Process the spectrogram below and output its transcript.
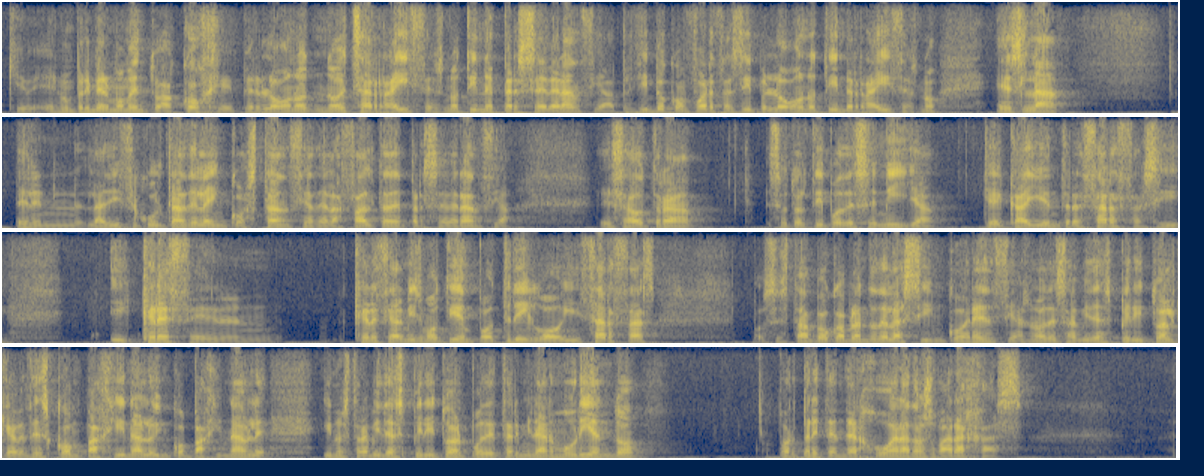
que en un primer momento acoge, pero luego no, echa raíces, no tiene perseverancia. Al principio con fuerza, sí, pero luego no tiene raíces, ¿no? Es la, la dificultad de la inconstancia, de la falta de perseverancia. Esa otra, ese otro tipo de semilla que cae entre zarzas y, y crece crece al mismo tiempo trigo y zarzas, pues está un poco hablando de las incoherencias, ¿no? de esa vida espiritual que a veces compagina lo incompaginable. Y nuestra vida espiritual puede terminar muriendo por pretender jugar a dos barajas.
